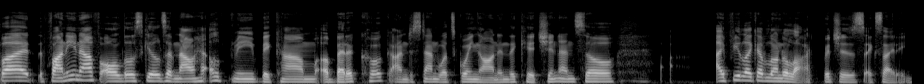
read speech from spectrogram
but funny enough, all those skills have now helped me become a better cook, understand what's going on in the kitchen, and so I feel like I've learned a lot, which is exciting.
